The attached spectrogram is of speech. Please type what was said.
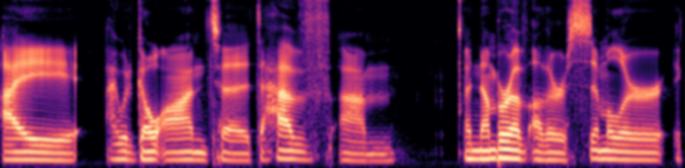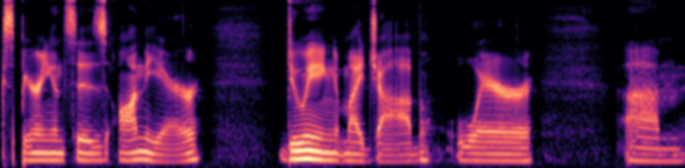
i i would go on to to have um a number of other similar experiences on the air doing my job where um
